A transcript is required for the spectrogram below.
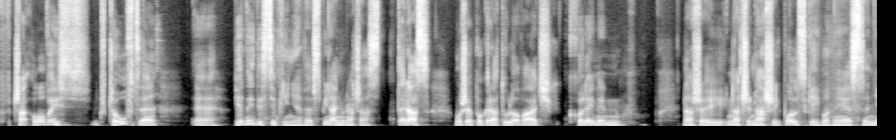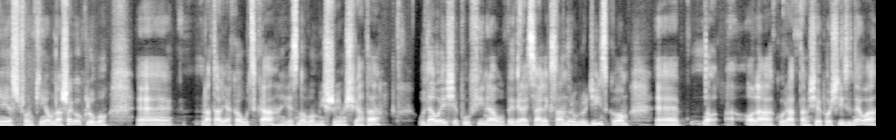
w czołowej w czołówce e, w jednej dyscyplinie, we wspinaniu na czas. Teraz muszę pogratulować kolejnym naszej, znaczy naszej polskiej, bo nie jest, nie jest członkinią naszego klubu. E, Natalia Kałucka jest nową mistrzynią świata. Udało jej się półfinał wygrać z Aleksandrą Rudzińską. E, no, Ola akurat tam się poślizgnęła,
